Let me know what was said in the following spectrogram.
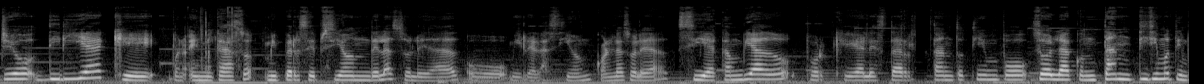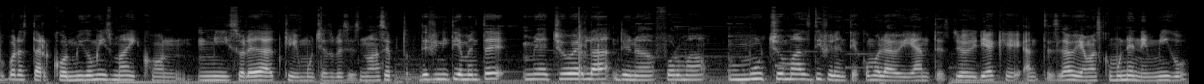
Yo diría que, bueno, en mi caso, mi percepción de la soledad o mi relación con la soledad sí ha cambiado porque al estar tanto tiempo sola, con tantísimo tiempo para estar conmigo misma y con mi soledad que muchas veces no acepto, definitivamente me ha hecho verla de una forma mucho más diferente a como la veía antes. Yo diría que antes la veía más como un enemigo.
